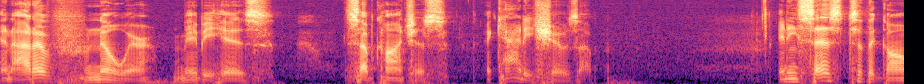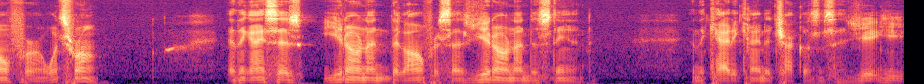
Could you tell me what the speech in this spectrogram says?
And out of nowhere, maybe his subconscious, a caddy shows up. And he says to the golfer, What's wrong? And the guy says, You don't, the golfer says, You don't understand. And the caddy kind of chuckles and says, you, you,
